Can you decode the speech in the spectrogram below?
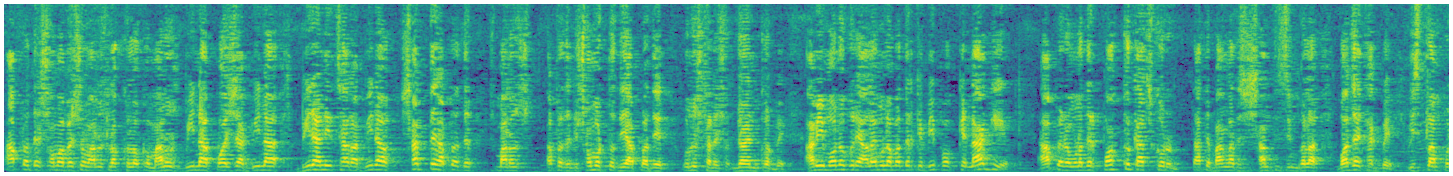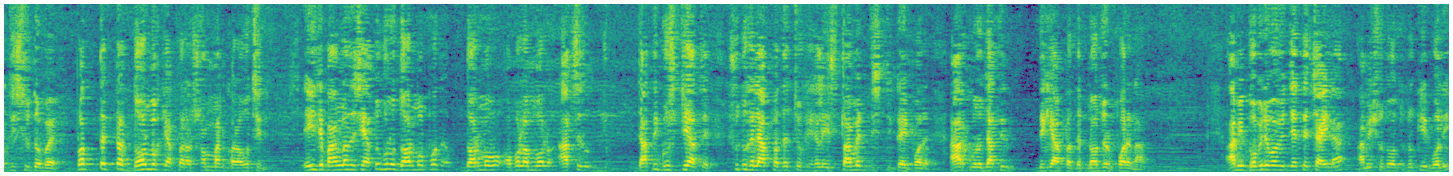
আপনাদের সমাবেশও মানুষ, লক্ষ লক্ষ মানুষ, বিনা পয়সা, বিনা বিরানি ছাড়া, বিনা স্বার্থে আপনাদের মানুষ, আপনাদেরকে সমর্থ দিয়ে আপনাদের অনুষ্ঠানে জয়েন করবে। আমি মনে করি আলেমুল আমাদেরকে বিপক্ষে না গিয়ে আপনারা ওনাদের পক্ষ কাজ করুন, তাতে বাংলাদেশের শান্তি শৃঙ্খলা বজায় থাকবে, ইসলাম প্রতিষ্ঠিত হবে। প্রত্যেকটা ধর্মকে আপনারা সম্মান করা উচিত। এই যে বাংলাদেশে এতগুলো ধর্ম ধর্ম অবলম্বন আছে জাতি গোষ্ঠী আছে, শুধু খালি আপনাদের চোখে খালি ইসলামের দৃষ্টিটাই পড়ে, আর কোনো জাতির দিকে আপনাদের নজর পড়ে না। আমি গভীরভাবে যেতে চাই না, আমি শুধু অতটুকুই বলি,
